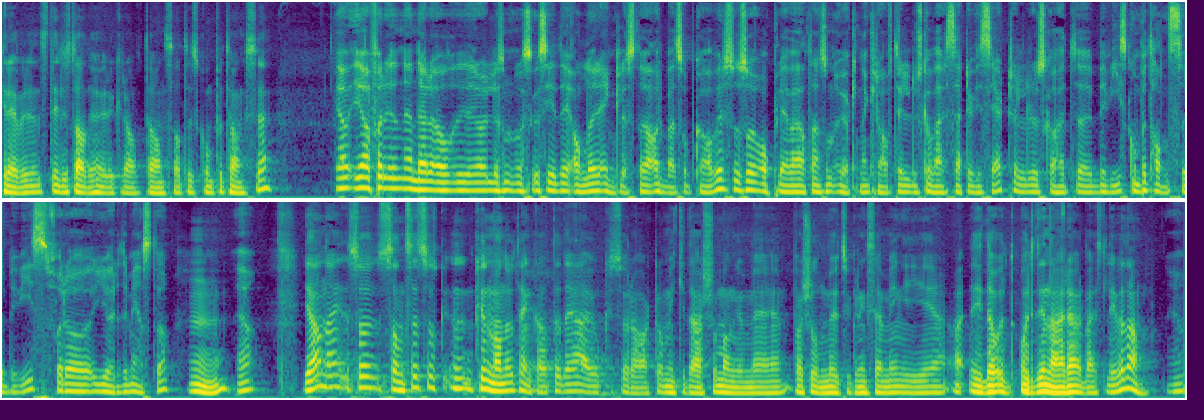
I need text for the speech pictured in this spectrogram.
krever, stiller stadig høyere krav til ansattes kompetanse. Ja, ja, for en del liksom, si, de aller enkleste arbeidsoppgaver så, så, opplever jeg at det er en sånn økende krav til du skal være sertifisert, eller du skal ha et eh, bevis, kompetansebevis for å gjøre det meste. Mm. Ja. ja, nei, så, Sånn sett så kunne man jo tenke at det er jo ikke så rart om ikke det er så mange med personer med utviklingshemming i, i det ordinære arbeidslivet. da. Ja.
